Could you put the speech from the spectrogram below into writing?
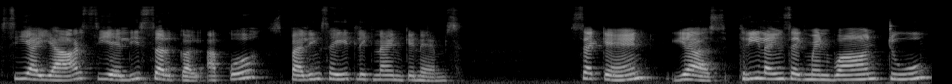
C I R C L E circle आपको स्पेलिंग सहित लिखना है इनके names second yes three line segment one two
